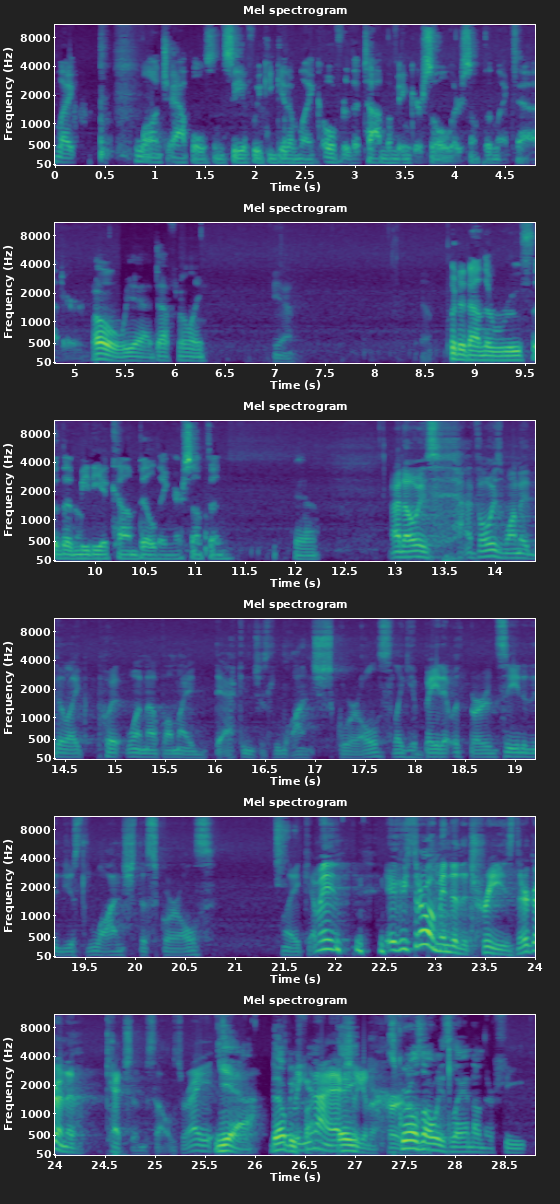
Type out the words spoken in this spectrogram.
like launch apples and see if we could get them like over the top of Ingersoll or something like that, or Oh yeah, definitely. Yeah. put it on the roof of the MediaCom building or something. Yeah. I'd always, I've always wanted to like put one up on my deck and just launch squirrels. Like you bait it with birdseed and then you just launch the squirrels. Like, I mean, if you throw them into the trees, they're gonna catch themselves, right? Yeah, they'll be But you're not actually They- gonna hurt Squirrels them. always land on their feet.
